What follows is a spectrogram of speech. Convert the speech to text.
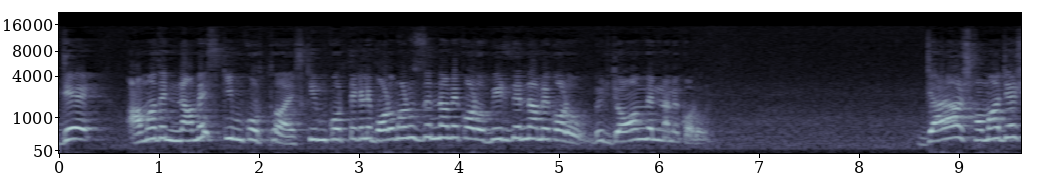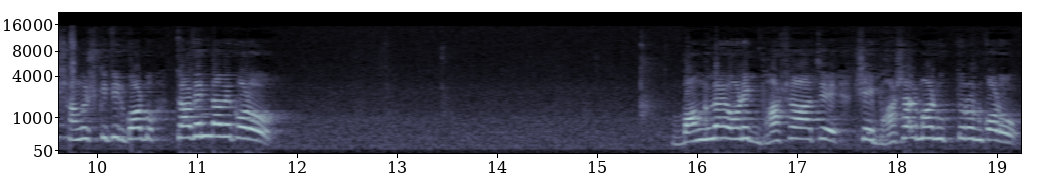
যে আমাদের নামে স্কিম করতে হয়। স্কিম করতে গেলে বড় মানুষদের নামে করো, বীরদের নামে করো, বীর জওয়ানদের নামে করো। যারা সমাজের সংস্কৃতির গর্ব, তাদের নামে করো। বাংলায় অনেক ভাষা আছে, সেই ভাষার মান উত্তরণ করো।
